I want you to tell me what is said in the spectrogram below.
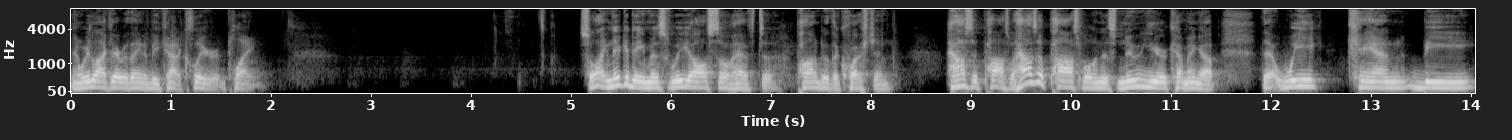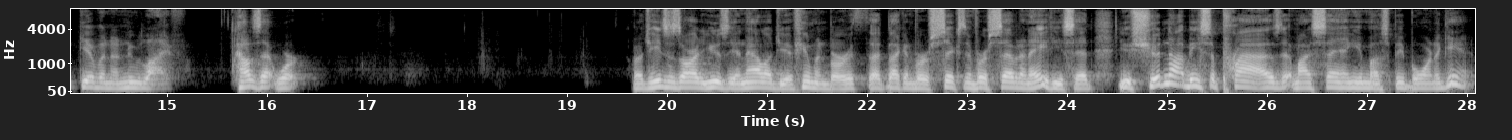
And we like everything to be kind of clear and plain. So, like Nicodemus, we also have to ponder the question how's it possible? How's it possible in this new year coming up that we can be given a new life? How does that work? Well, Jesus already used the analogy of human birth. That back in verse 6 and verse 7 and 8, he said, You should not be surprised at my saying you must be born again.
